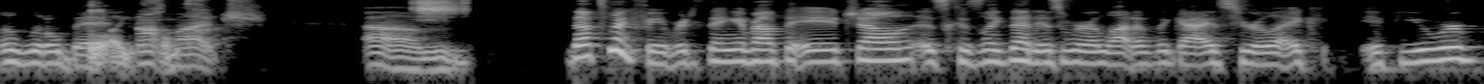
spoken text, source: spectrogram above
A little bit, Delightful. not much. Um, that's my favorite thing about the AHL is because like that is where a lot of the guys who are like, if you were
